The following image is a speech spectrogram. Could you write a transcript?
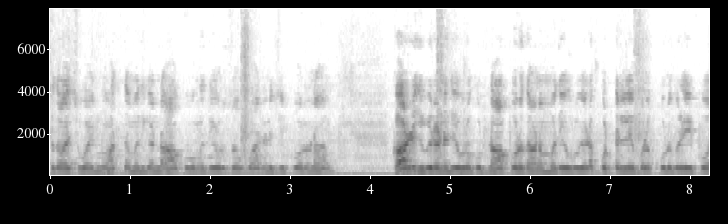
ಸದಾಶಿವ ಇನ್ನೂ ಹತ್ತ ಮಂದಿ ಗಣ್ಣ ಹಾಕುವಂಗ ದೇವರು ಸೊಬ್ಬ ನಡೆಸಿ ಪೂರ್ಣ. ಕಾರಡಿಗೆ ವೀರಣ್ಣ ದೇವರು ಗುಡ್ನ ಅಪುರ ದಾನಮ್ಮ ದೇವರು ಎಡ ಕೊಟ್ಟಲ್ಲೇ ಬಳಕೊಡು ಬೆಳಿಪ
